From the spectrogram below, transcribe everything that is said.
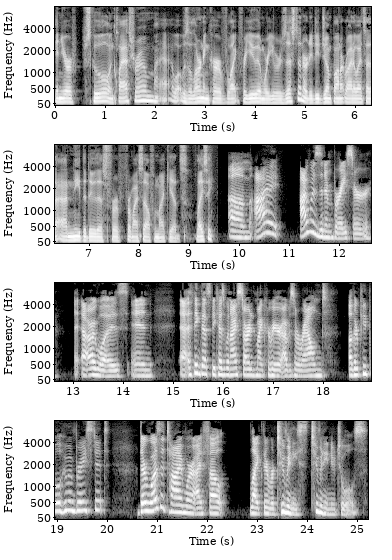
in your school and classroom? Uh, what was the learning curve like for you, and were you resistant, or did you jump on it right away and say, "I need to do this for for myself and my kids"? Lacey, um, I I was an embracer. I was, and I think that's because when I started my career, I was around other people who embraced it. There was a time where I felt like there were too many too many new tools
